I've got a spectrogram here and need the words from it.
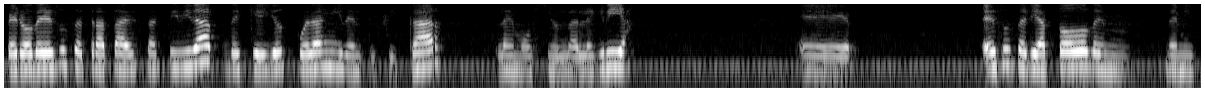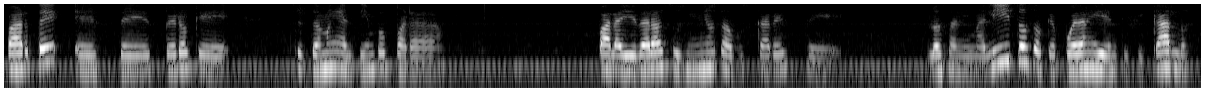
pero de eso se trata esta actividad, de que ellos puedan identificar la emoción de alegría. Eh, eso sería todo de, de, mi parte. Este, espero que se tomen el tiempo para, para ayudar a sus niños a buscar este los animalitos o que puedan identificarlos.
